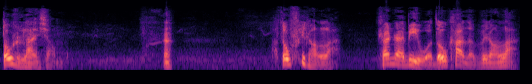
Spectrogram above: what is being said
都是烂项目，哼，都非常烂。山寨币我都看得非常烂，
